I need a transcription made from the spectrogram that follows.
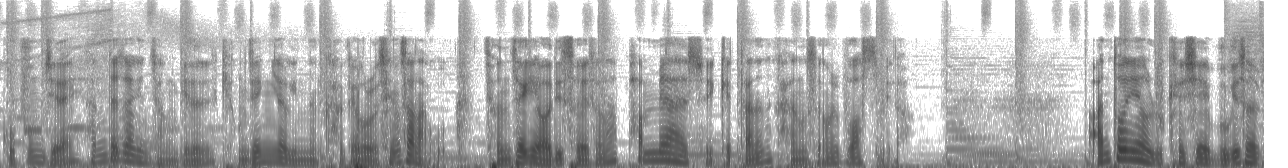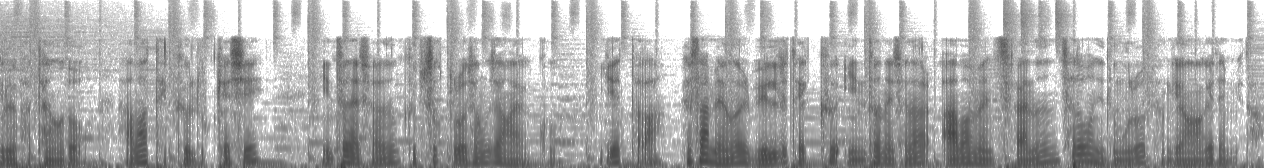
고품질의 현대적인 장비를 경쟁력 있는 가격으로 생산하고 전 세계 어디서에서나 판매할 수 있겠다는 가능성을 보았습니다. 안토니오 루켓시의 무기 설계를 바탕으로 아마테크 루켓이 인터내셔널은 급속도로 성장하였고 이에 따라 회사명을 밀리테크 인터내셔널 아마멘츠라는 새로운 이름으로 변경하게 됩니다.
